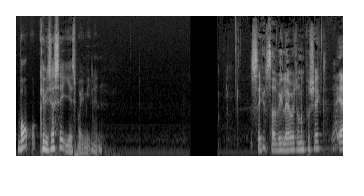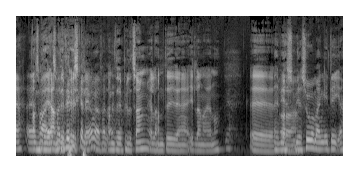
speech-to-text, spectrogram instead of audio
Hvor kan vi så se Jesper Emil henne? Sikkert stadigvæk lave et eller andet projekt. Ja, jeg Om tror, det er- jeg om tror, det det er det, vi skal lave i hvert fald. Om det er peloton, eller om det er et eller andet andet. Ja. Øh, Altså, vi, har, og- vi har super mange idéer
